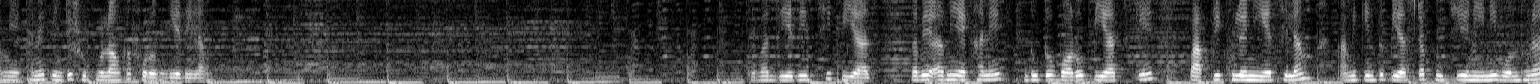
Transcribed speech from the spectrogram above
আমি এখানে তিনটে শুকনো লঙ্কা ফোড়ন দিয়ে দিলাম। এবার দিয়ে দিচ্ছি পেঁয়াজ। তবে আমি এখানে দুটো বড় পেঁয়াজকে পাপড়ি খুলে নিয়েছিলাম। আমি কিন্তু পেঁয়াজটা কুচিয়ে নিইনি বন্ধুরা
